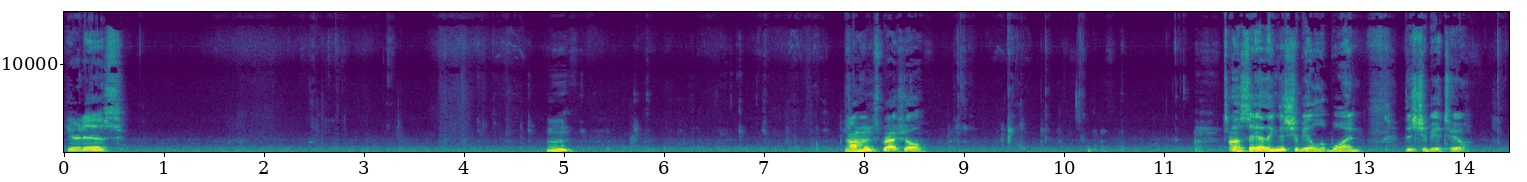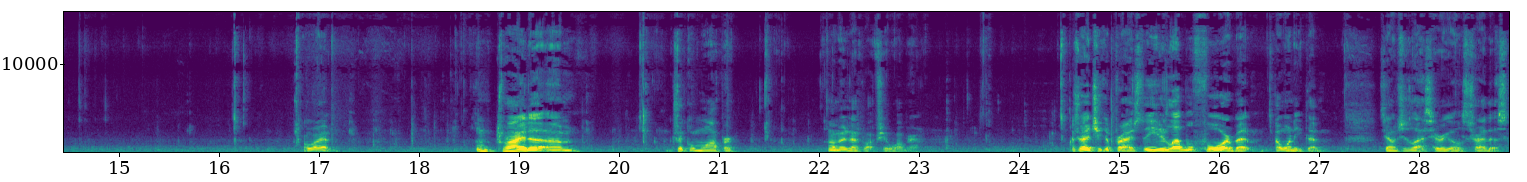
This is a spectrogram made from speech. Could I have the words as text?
Here it is. Mmm. Nothing special. Honestly, I think this should be a one. This should be a two. All right. Let's try the um, chicken whopper. I mean, that's chicken whopper. Let's chicken fries. These are level four, but I won't eat them. Sandwiches last. Here we go. Let's try this.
